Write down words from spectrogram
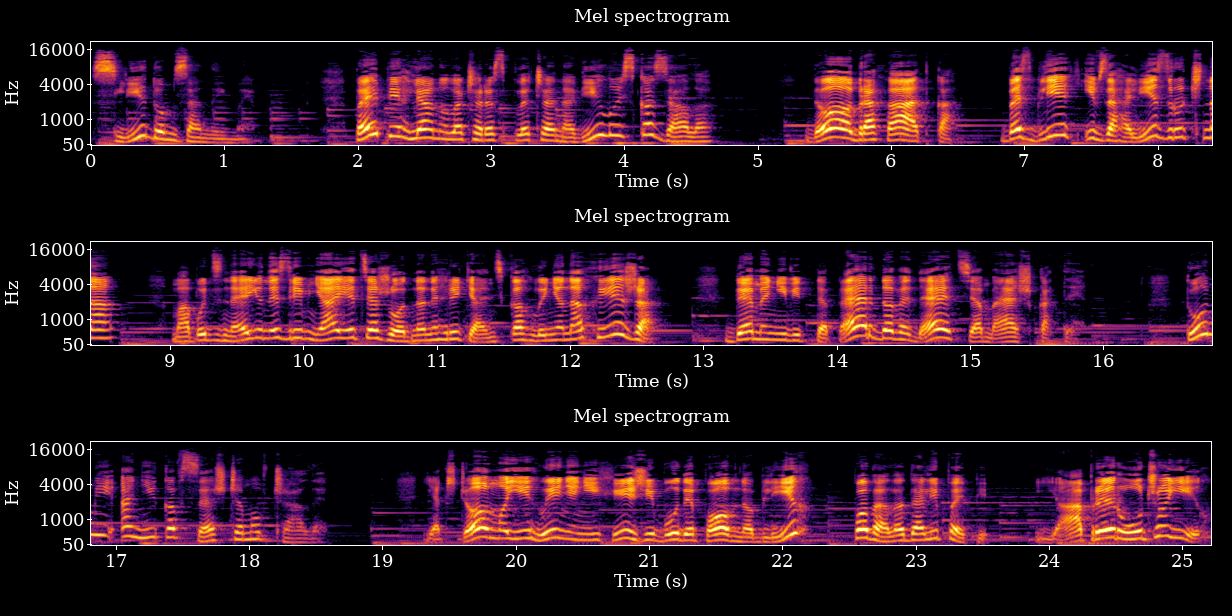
слідом за ними. Пепі глянула через плече на вілу і сказала: Добра хатка, без бліг і взагалі зручна. Мабуть, з нею не зрівняється жодна негритянська глиняна хижа, де мені відтепер доведеться мешкати. Томі й Аніка все ще мовчали. Якщо в моїй глиняній хижі буде повно бліг, повела далі Пепі, я приручу їх,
